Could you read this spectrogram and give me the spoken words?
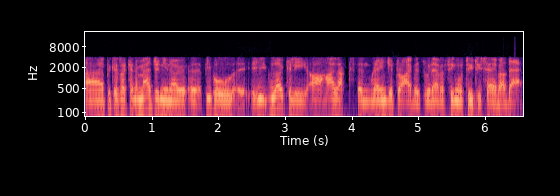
Uh, because I can imagine, you know, uh, people uh, locally are Hilux and Ranger drivers would have a thing or two to say about that.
